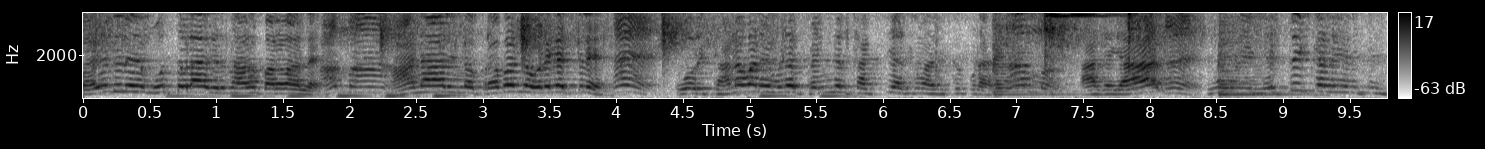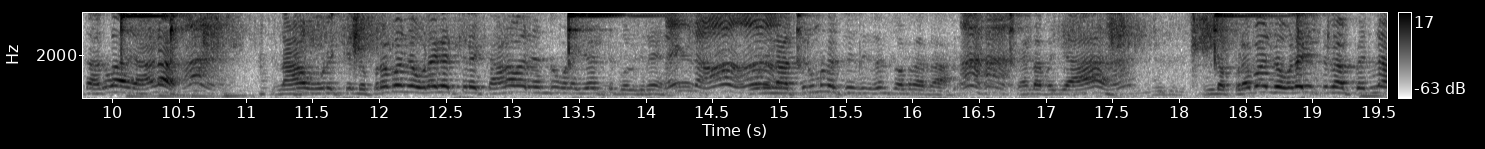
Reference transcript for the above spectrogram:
வயதிலே மூத்தவளாக இருந்தாலும் பரவாயில்ல. ஆனால் இந்த பிரபஞ்ச உலகத்திலே ஒரு கணவனை விட பெண்கள் சக்தி அதிகமா இருக்கக்கூடாது. ஆமா. ஆகையால் உன்னுடைய நெற்றிக்கலை எனக்கு தருவாயானால் நான் உனக்கு இந்த பிரபஞ்ச உலகத்திலே கணவர் என்று உன்னை ஏற்றுக்கொள்கிறேன். நான் திருமணம் செய்துக்கிறேன்னு சொல்றாரா. ஏண்டா பையா? இந்த பிரபஞ்ச உலகத்தில் நான் பெண்ணா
